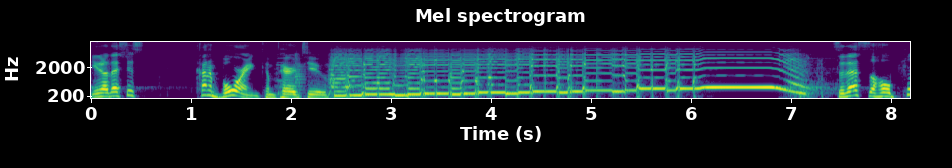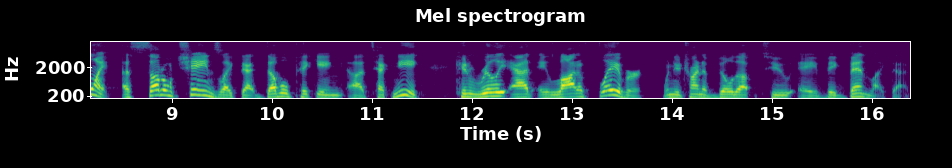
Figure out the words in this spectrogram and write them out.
you know, that's just kind of boring compared to. So that's the whole point. A subtle change like that double picking uh, technique can really add a lot of flavor when you're trying to build up to a big bend like that.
